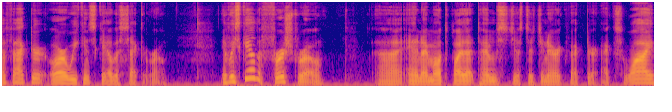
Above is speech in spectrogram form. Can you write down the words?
a factor or we can scale the second row. If we scale the first row, uh, and I multiply that times just a generic vector xy,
